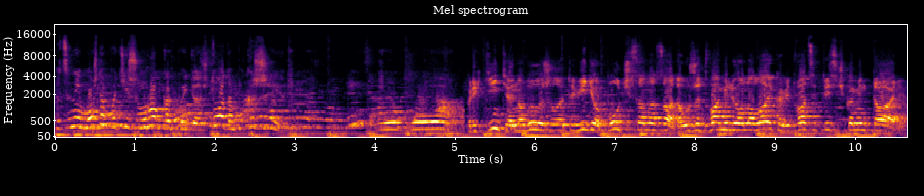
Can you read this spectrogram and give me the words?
Пацаны, можно потише урок как пойдет? Что там, покажи. Прикиньте, она выложила это видео полчаса назад, а уже 2 миллиона лайков и 20 тысяч комментариев.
